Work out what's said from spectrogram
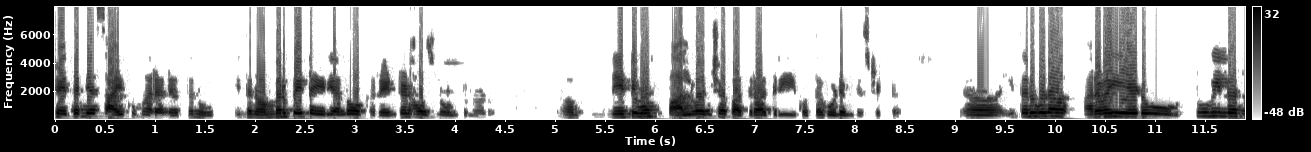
చైతన్య సాయి కుమార్ అనే అతను ఇతను అంబర్పేట ఏరియాలో ఒక రెంటెడ్ హౌస్లో ఉంటున్నాడు native of Palvancha Bhadradri Kothagudem district. ఇతను కూడా అరవై ఏడు టూ వీలర్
